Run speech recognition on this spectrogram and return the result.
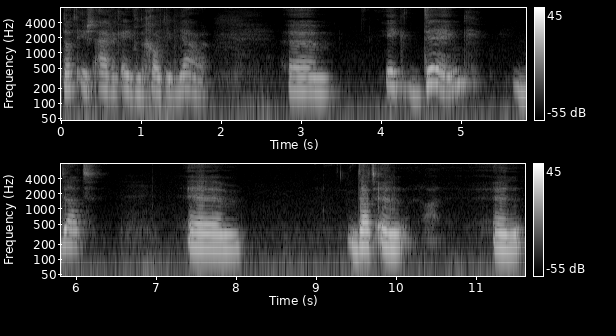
Dat is eigenlijk een van de grote idealen. Ehm, ik denk dat, ehm, dat een, een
